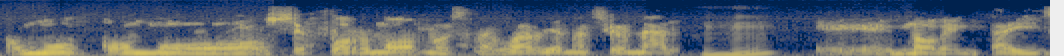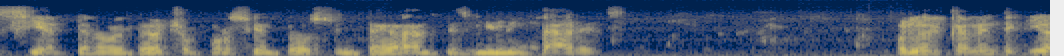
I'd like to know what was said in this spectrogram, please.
como, como se formó nuestra Guardia Nacional, 97, 98% eh, de sus integrantes militares, pues lógicamente que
